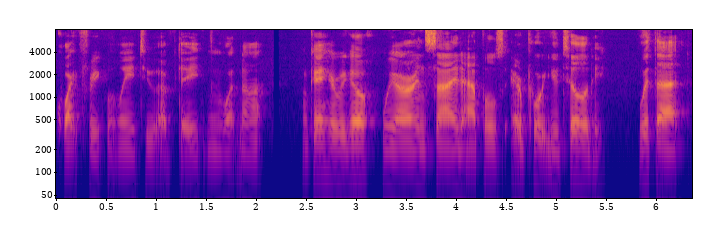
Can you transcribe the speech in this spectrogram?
quite frequently to update and whatnot. Okay, here we go. We are inside Apple's Airport Utility. With that,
